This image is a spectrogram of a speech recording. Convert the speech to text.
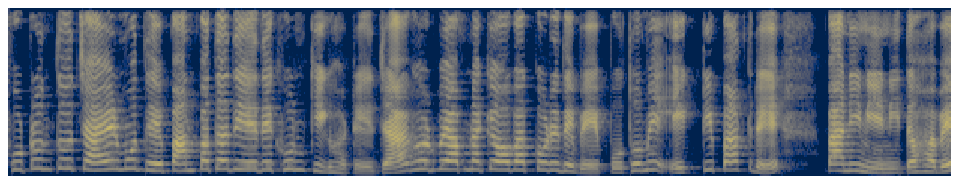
ফুটন্ত চায়ের মধ্যে পান পাতা দিয়ে দেখুন কি ঘটে। যা ঘটবে আপনাকে অবাক করে দেবে। প্রথমে একটি পাত্রে পানি নিয়ে নিতে হবে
